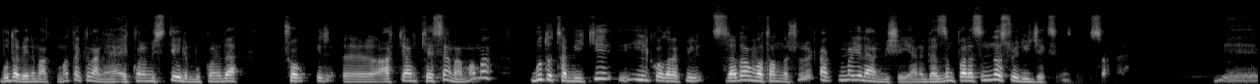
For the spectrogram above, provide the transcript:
Bu da benim aklıma takılan. Yani ekonomist değilim bu konuda çok bir e, ahkam kesemem ama bu da tabii ki ilk olarak bir sıradan vatandaş olarak aklıma gelen bir şey. Yani gazın parasını nasıl ödeyeceksiniz bu insanlara? E,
